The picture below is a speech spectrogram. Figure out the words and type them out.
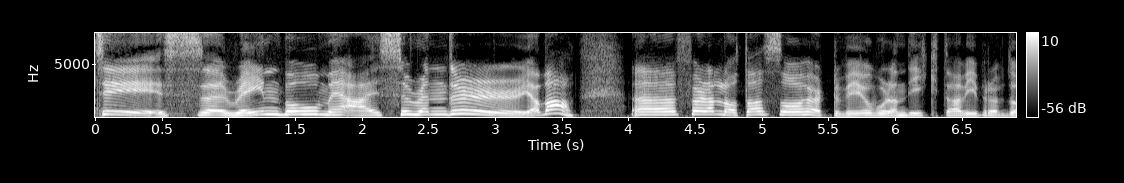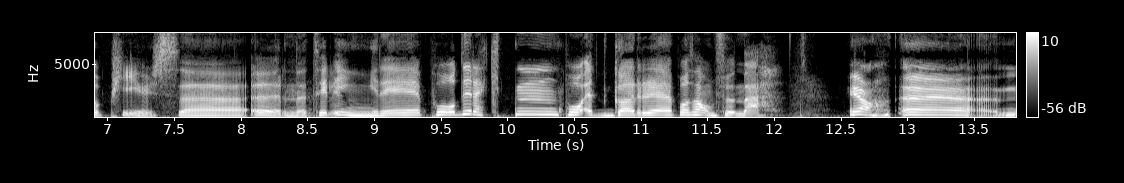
80s. Rainbow med I Surrender. Ja da. Eh, før den låta så hørte vi jo hvordan det gikk da vi prøvde å pierce ørene til Ingrid på direkten på Edgar på Samfunnet. Ja, eh,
